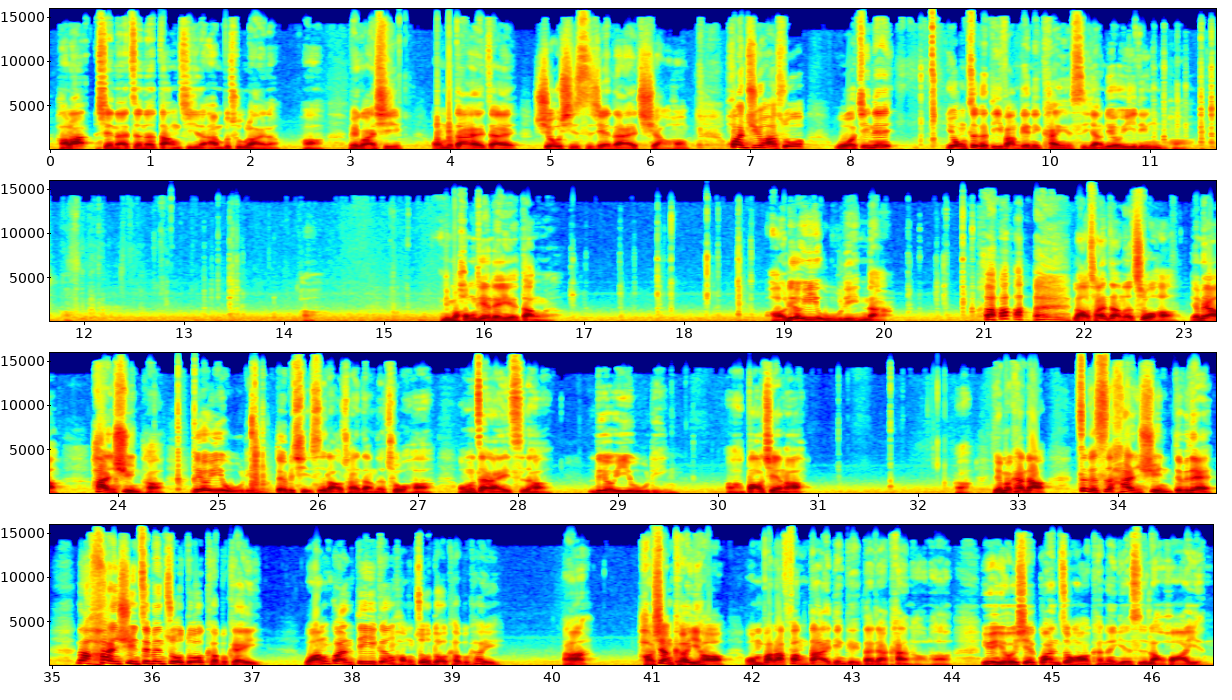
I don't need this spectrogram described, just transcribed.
好了，现在真的宕机了，按不出来了啊，没关系。我们待会在休息时间再来瞧哈。换句话说，我今天用这个地方给你看也是一样，六一零五哈。好，你们轰天雷也当了。哦，六一五零呐，老船长的错哈，有没有？汉逊哈，六一五零，对不起，是老船长的错哈。我们再来一次哈，六一五零，啊，抱歉哈。啊，有没有看到这个是汉讯，对不对？那汉讯这边做多可不可以？王冠第一根红做多可不可以？啊，好像可以哈。我们把它放大一点给大家看好了哈，因为有一些观众啊，可能也是老花眼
